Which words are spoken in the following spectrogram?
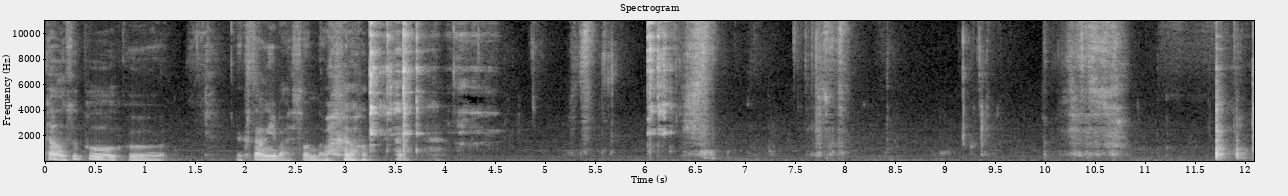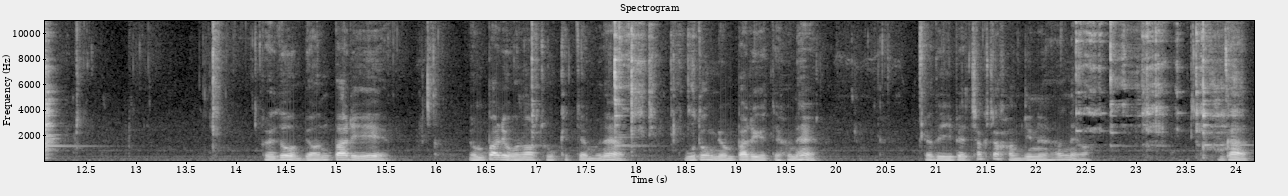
해물탕 스프 그 액상이 맛있었나 봐요. 그래도 면발이 면발이 워낙 좋기 때문에 우동 면발이기 때문에 그래도 입에 착착 감기는 하네요. 그러니까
